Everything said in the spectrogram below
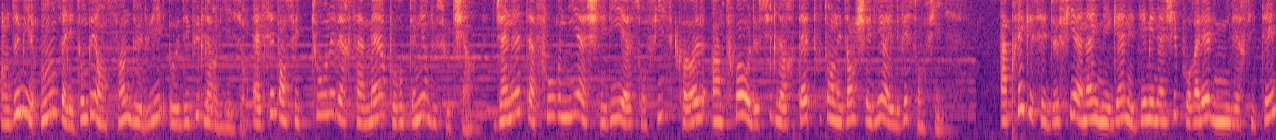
En 2011, elle est tombée enceinte de lui au début de leur liaison. Elle s'est ensuite tournée vers sa mère pour obtenir du soutien. Janet a fourni à Shelly et à son fils Cole un toit au-dessus de leur tête tout en aidant Shelly à élever son fils. Après que ses deux filles Anna et Megan aient déménagé pour aller à l'université,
